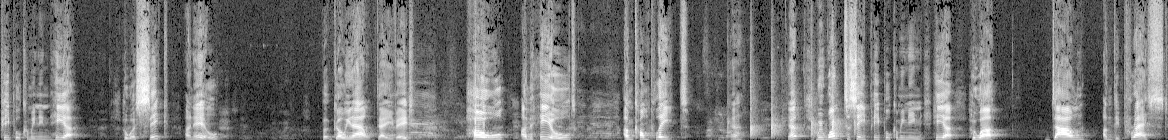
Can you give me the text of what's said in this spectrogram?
people coming in here who were sick and ill, but going out, David, whole and healed and complete. Yeah? Yeah? We want to see people coming in here who are down and depressed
